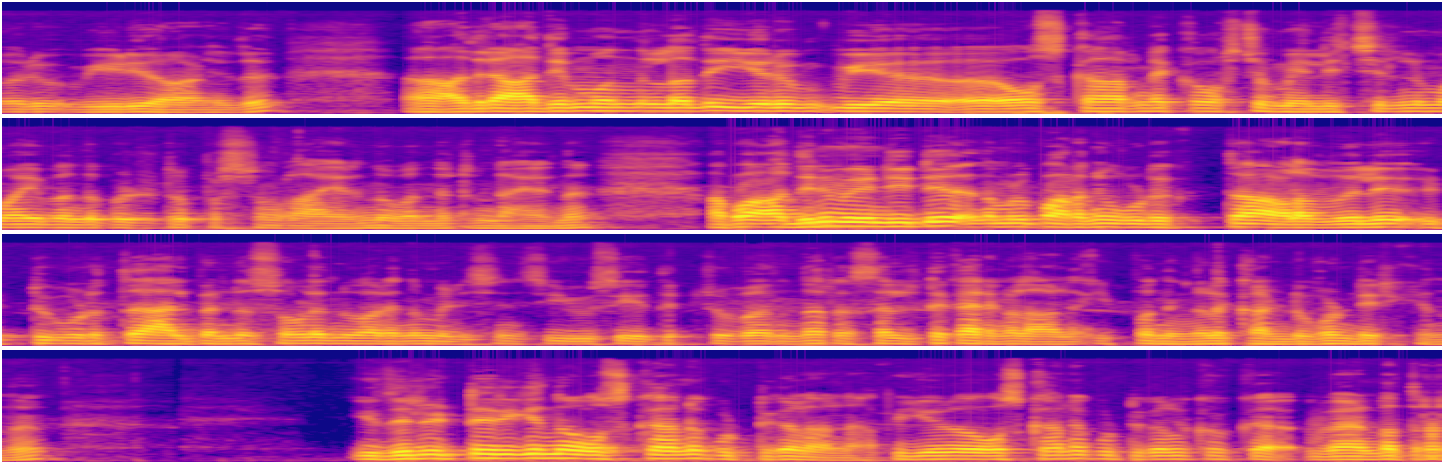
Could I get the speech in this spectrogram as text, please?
ഒരു വീഡിയോ ആണിത്. അതിലാദ്യം വന്നുള്ളത് ഈ ഒരു ഓസ്കാറിന്റെ കുറച്ച് മെലിച്ചിലുമായി ബന്ധപ്പെട്ടിട്ട് പ്രശ്നങ്ങളായിരുന്നു വന്നിട്ടുണ്ടായിരുന്നത് അപ്പോൾ അതിന് വേണ്ടിയിട്ട് നമ്മൾ പറഞ്ഞു കൊടുത്ത അളവിൽ ഇട്ട് കൊടുത്ത ആൽബൻഡസോൾ എന്ന് പറയുന്ന മെഡിസിൻസ് യൂസ് ചെയ്തിട്ട് വന്ന റിസൾട്ട് കാര്യങ്ങളാണ് ഇപ്പോൾ നിങ്ങൾ കണ്ടുകൊണ്ടിരിക്കുന്നത് ഇതിലിട്ടിരിക്കുന്ന ഓസ്കാറിന്റെ കുട്ടികളാണ്. അപ്പോൾ ഈ ഒരു ഓസ്കാറിന്റെ കുട്ടികൾക്കൊക്കെ വേണ്ടത്ര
